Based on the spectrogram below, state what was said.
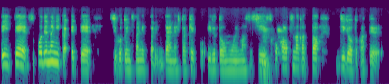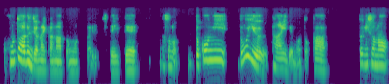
ていて、そこで何か得て仕事につなげてたりみたいな人は結構いると思いますし、うん。そこからつながった事業とかって本当はあるんじゃないかなと思ったりしていて、その、どこに、どういう単位でもとか、本当にその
